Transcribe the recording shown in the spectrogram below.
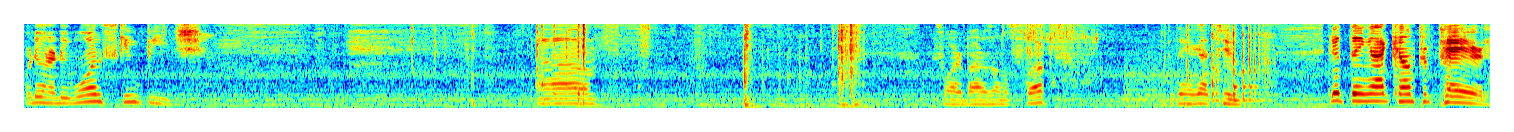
We're doing to do one scoop each. Um, this water bottle's almost fucked. Good thing I got two. Good thing I come prepared.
